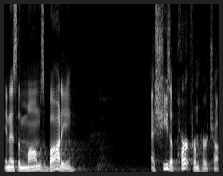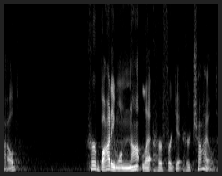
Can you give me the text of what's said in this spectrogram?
And as the mom's body, as she's apart from her child, her body will not let her forget her child.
